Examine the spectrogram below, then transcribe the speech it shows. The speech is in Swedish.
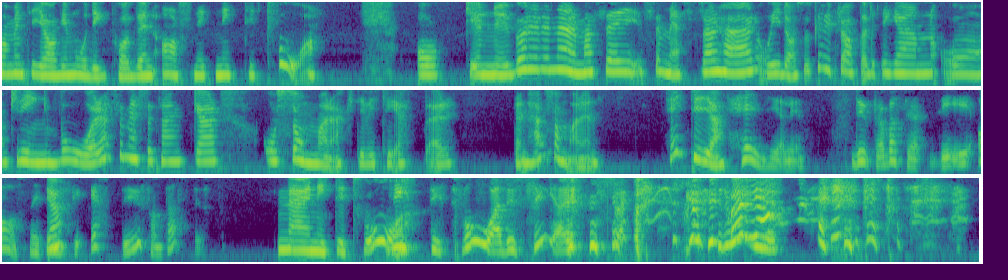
Välkommen till Jag är modig-podden avsnitt 92. Och nu börjar det närma sig semestrar här och idag så ska vi prata lite grann om, kring våra semestertankar och sommaraktiviteter den här sommaren. Hej Pia! Hej Elin! Du, får jag bara säga, det är avsnitt Ja. 91, det är ju fantastiskt. Nej, 92! 92, du ser! Så- Ska vi börja?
